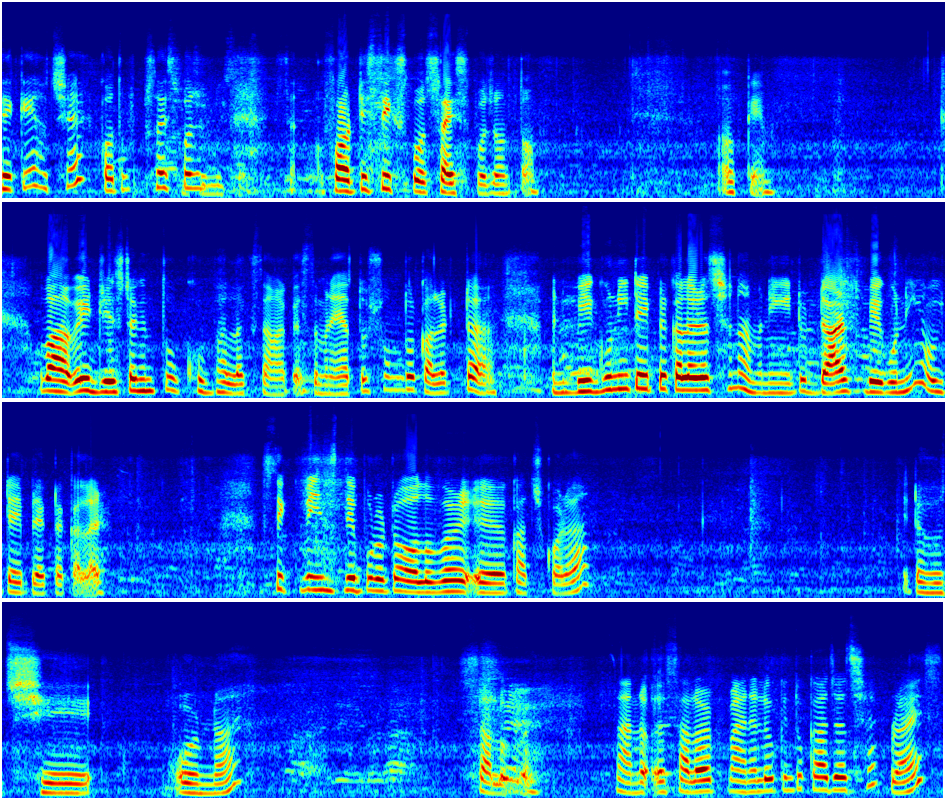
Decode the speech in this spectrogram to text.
থেকে হচ্ছে কত সাইজ পর্যন্ত? ফর্টি সিক্স সাইজ পর্যন্ত। ওকে বা এই ড্রেসটা কিন্তু খুব ভালো লাগছে আমার কাছে। মানে এত সুন্দর কালারটা মানে বেগুনি টাইপের কালার আছে না মানে একটু ডার্ক বেগুনি, ওই টাইপের একটা কালার সিকোয়েন্স দিয়ে পুরোটা অল ওভার কাজ করা। এটা হচ্ছে ওড়না। সালোয়ার। সালো- সালোয়ার প্যানেলেও কিন্তু কাজ আছে প্রাইস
